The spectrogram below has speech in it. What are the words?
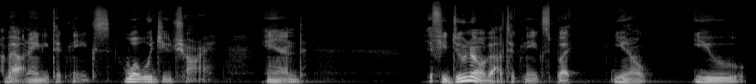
about any techniques, what would you try? And if you do know about techniques, but you know, you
